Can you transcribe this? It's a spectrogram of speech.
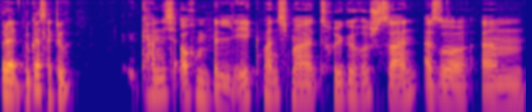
oder Lukas, sag du? Kann nicht auch ein Beleg manchmal trügerisch sein? Also, ähm,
